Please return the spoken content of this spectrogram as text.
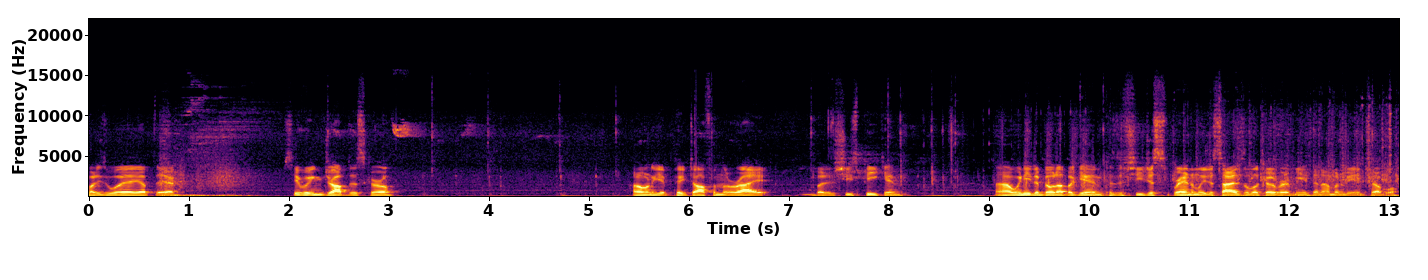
Somebody's way up there. See if we can drop this girl. I don't want to get picked off from the right, but if she's peeking, uh, we need to build up again, because if she just randomly decides to look over at me, then I'm going to be in trouble.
